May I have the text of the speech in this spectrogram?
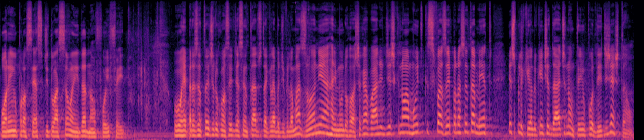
porém o processo de doação ainda não foi feito. O representante do Conselho de Assentados da Gleba de Vila Amazônia, Raimundo Rocha Carvalho, diz que não há muito que se fazer pelo assentamento, explicando que a entidade não tem o poder de gestão.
